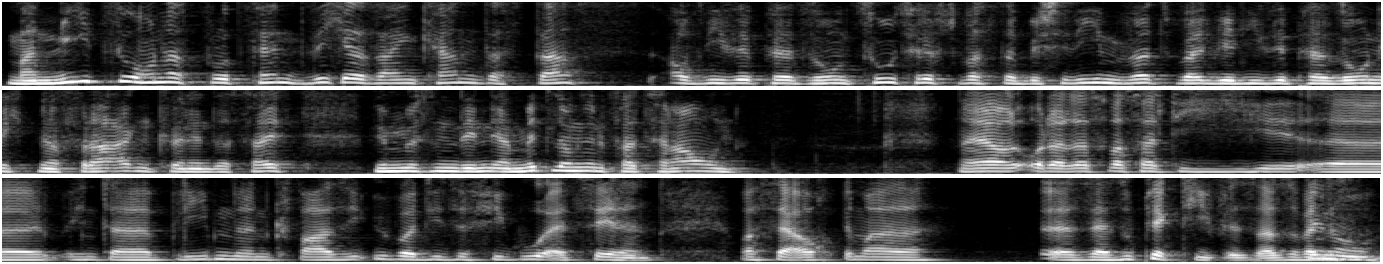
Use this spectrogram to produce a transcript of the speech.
man nie zu 100% sicher sein kann, dass das auf diese Person zutrifft, was da beschrieben wird, weil wir diese Person nicht mehr fragen können. Das heißt, wir müssen den Ermittlungen vertrauen. Naja, oder das, was halt die äh, Hinterbliebenen quasi über diese Figur erzählen, was ja auch immer äh, sehr subjektiv ist. Also wenn genau.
